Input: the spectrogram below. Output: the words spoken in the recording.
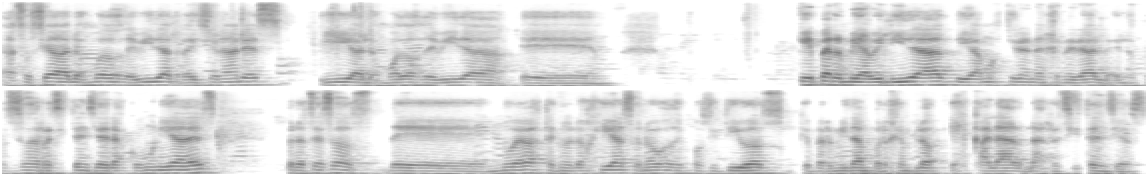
asociada a los modos de vida tradicionales y a los modos de vida eh, qué permeabilidad, digamos, tienen en general en los procesos de resistencia de las comunidades, procesos de nuevas tecnologías o nuevos dispositivos que permitan, por ejemplo, escalar las resistencias.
